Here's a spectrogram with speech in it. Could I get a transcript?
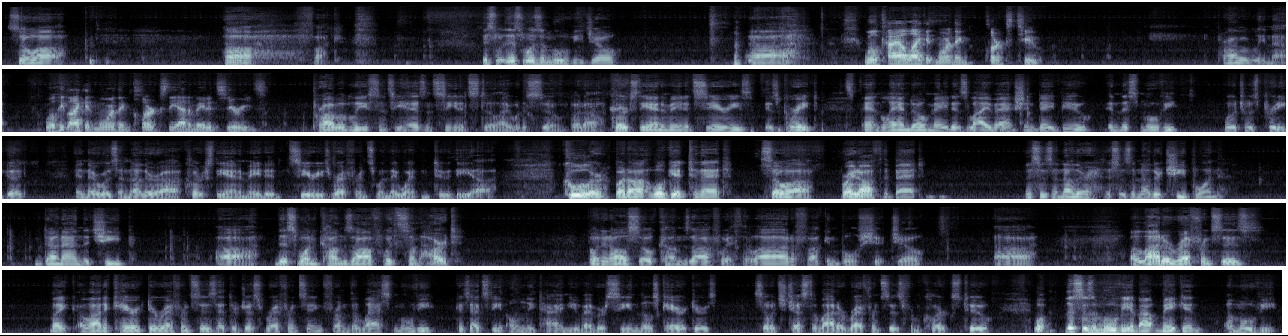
So, uh, oh, fuck. This this was a movie, Joe. Uh, Will Kyle like it more than Clerks 2? probably not. Will he like it more than Clerks the animated series? Probably since he hasn't seen it still, I would assume. But uh Clerks the animated series is great and Lando made his live action debut in this movie, which was pretty good. And there was another uh Clerks the animated series reference when they went into the uh cooler, but uh we'll get to that. So uh right off the bat, this is another this is another cheap one done on the cheap. Uh this one comes off with some heart, but it also comes off with a lot of fucking bullshit, Joe. Uh a lot of references like a lot of character references that they're just referencing from the last movie because that's the only time you've ever seen those characters. So it's just a lot of references from Clerks 2. Well, this is a movie about making a movie.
